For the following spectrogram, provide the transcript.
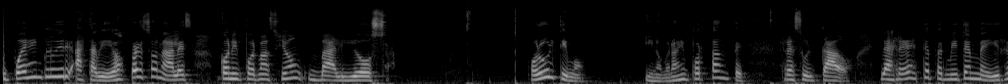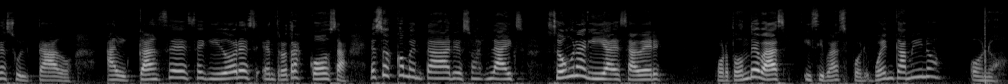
Y puedes incluir hasta videos personales con información valiosa. Por último, y no menos importante, resultados. Las redes te permiten medir resultados, alcance de seguidores, entre otras cosas. Esos comentarios, esos likes son una guía de saber por dónde vas y si vas por buen camino o no.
